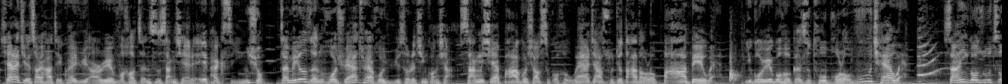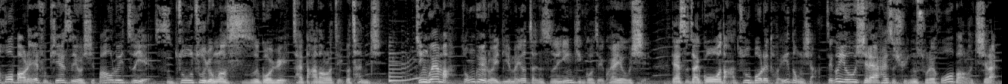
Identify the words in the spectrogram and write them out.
先来介绍一下这款于二月五号正式上线的 Apex 英雄，在没有任何宣传和预售的情况下，上线八个小时过后，玩家数就达到了八百万，一个月过后更是突破了五千万。上一个如此火爆的 FPS 游戏《堡垒之夜》是足足用了四个月才达到了这个成绩。尽管嘛，中国内地没有正式引进过这款游戏，但是在各大主播的推动下，这个游戏呢还是迅速的火爆了起来。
